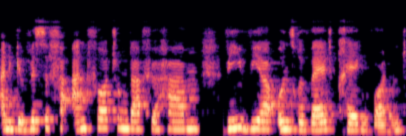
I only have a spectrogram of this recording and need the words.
eine gewisse Verantwortung dafür haben, wie wir unsere Welt prägen wollen. Und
